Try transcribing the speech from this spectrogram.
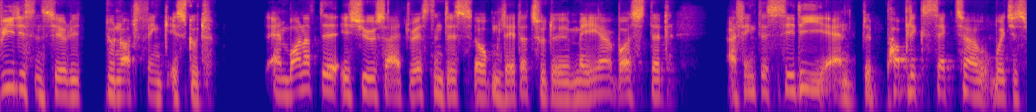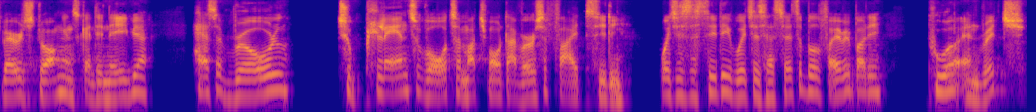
really sincerely do not think is good. And one of the issues I addressed in this open letter to the mayor was that I think the city and the public sector, which is very strong in Scandinavia, has a role to plan towards a much more diversified city, which is a city which is accessible for everybody, poor and rich,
